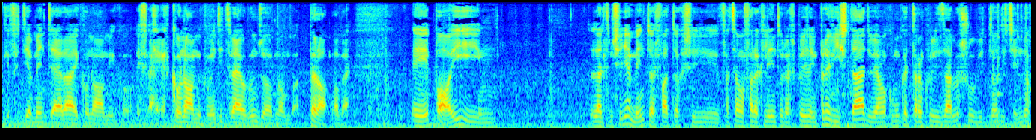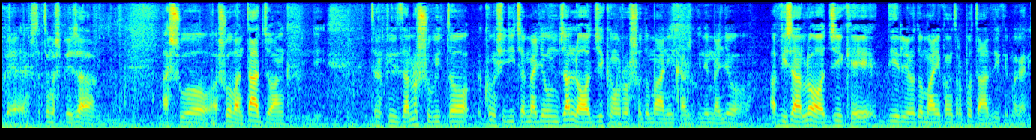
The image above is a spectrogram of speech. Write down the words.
che effettivamente era economico, è economico, 23 euro un giorno, però vabbè. E poi l'altro insegnamento è il fatto che se facciamo fare al cliente una spesa imprevista dobbiamo comunque tranquillizzarlo subito dicendo che è stata una spesa a suo, a suo vantaggio anche tranquillizzarlo subito, come si dice, è meglio un giallo oggi che un rosso domani in caso, quindi è meglio avvisarlo oggi che dirglielo domani quando è troppo tardi, che magari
